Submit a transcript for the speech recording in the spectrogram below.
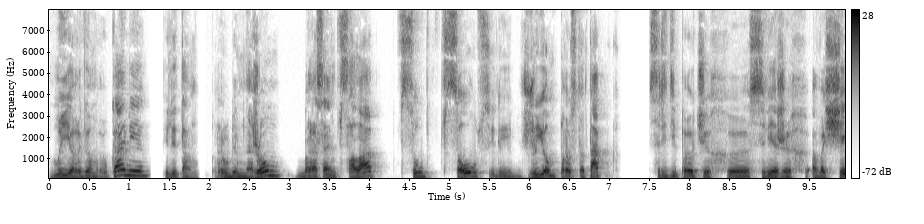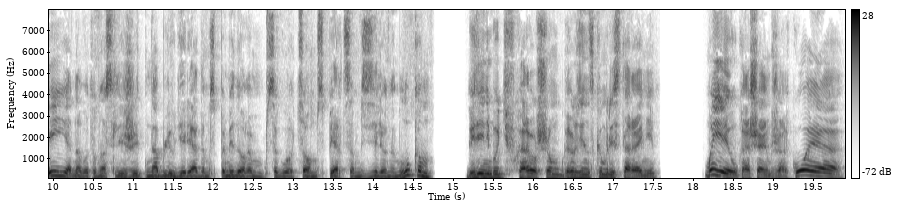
Мы ее рвем руками или там рубим ножом, бросаем в салат, в суп, в соус или жуем просто так. Среди прочих э, свежих овощей она вот у нас лежит на блюде рядом с помидором, с огурцом, с перцем, с зеленым луком, где-нибудь в хорошем грузинском ресторане. Мы ей украшаем жаркое,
